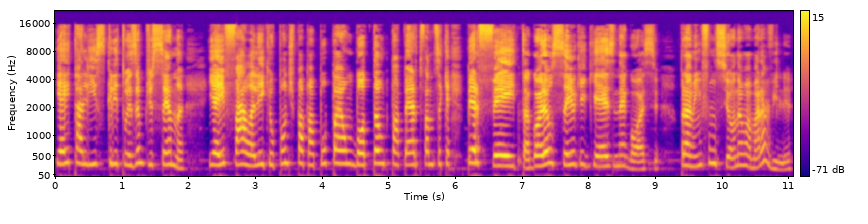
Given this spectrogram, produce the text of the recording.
E aí tá ali escrito o exemplo de cena. E aí fala ali que o ponto de papapupa é um botão que tu aperta, fala não sei o que. Perfeito, agora eu sei o que, que é esse negócio. Pra mim funciona, é uma maravilha.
